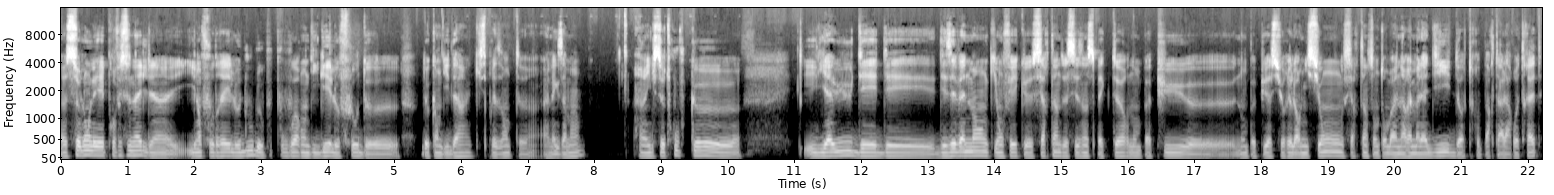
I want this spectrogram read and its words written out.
Euh, selon les professionnels, euh, il en faudrait le double pour pouvoir endiguer le flot de, de candidats qui se présentent à l'examen. Il se trouve que il y a eu des, des, des, événements qui ont fait que certains de ces inspecteurs n'ont pas pu euh, n'ont pas pu assurer leur mission. Certains sont tombés en arrêt maladie, d'autres partent à la retraite,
